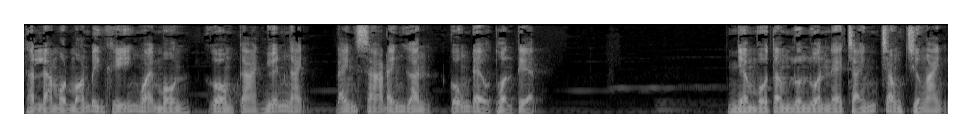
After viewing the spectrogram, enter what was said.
Thật là một món binh khí ngoại môn gồm cả nhuyễn ngạnh, đánh xa đánh gần cũng đều thuận tiện. Nhầm vô tâm luôn luôn né tránh trong trường ảnh,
